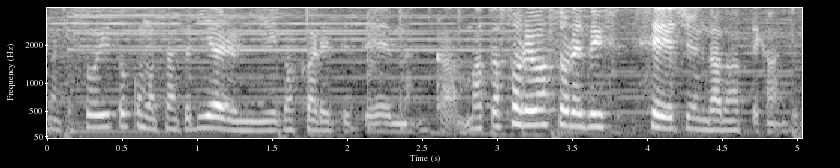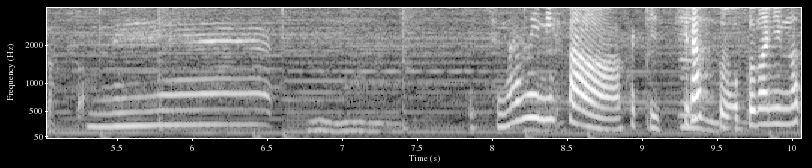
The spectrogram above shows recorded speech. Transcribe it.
なんかそういうとこもちゃんとリアルに描かれててなんかまたそれはそれで青春だなって感じだった。ねちなみにささっきちらっと大人になっ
